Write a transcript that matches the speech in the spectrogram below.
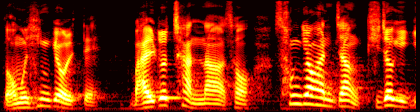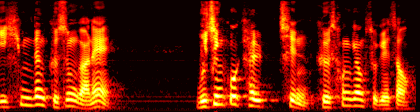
너무 힘겨울 때 말조차 안 나와서 성경 한 장 뒤적이기 힘든 그 순간에 무심코 펼친 그 성경 속에서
